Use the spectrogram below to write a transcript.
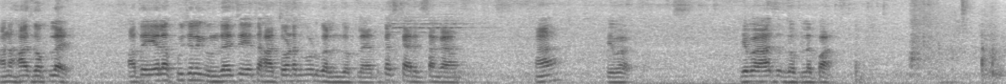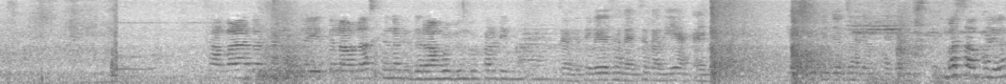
आणि हा झोपलाय. आता याला पूजेला घेऊन जायचं आहे तर हात तोंडात बोट घालून झोपलाय. आता कसं काय सांगा? हा? हे बघ. हे बघ असं झोपलं पा लावलं असतं ना तिथं रांगोळ बिंगोळ काढली वेळ झालाय चला या काय नाही. लक्ष्मीपूजन झाल्यावर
